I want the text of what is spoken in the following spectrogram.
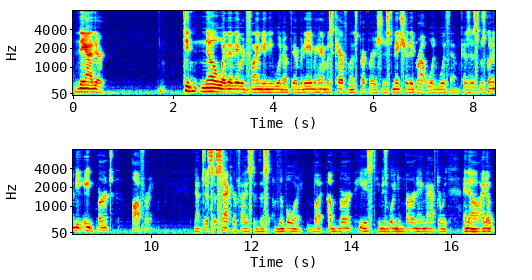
they either didn't know whether they would find any wood up there, but Abraham was careful in his preparations to make sure they brought wood with them because this was going to be a burnt offering not just a sacrifice of this of the boy, but a burnt. He was he was going to burn him afterwards. I know I don't.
